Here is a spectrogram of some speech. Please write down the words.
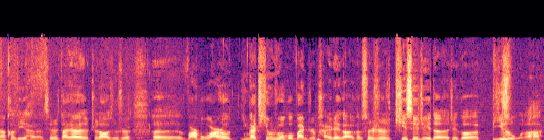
那可厉害了。其实大家也知道，就是呃，玩不玩都应该听说过万智牌这个，可算是 TCG 的这个鼻祖了哈。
